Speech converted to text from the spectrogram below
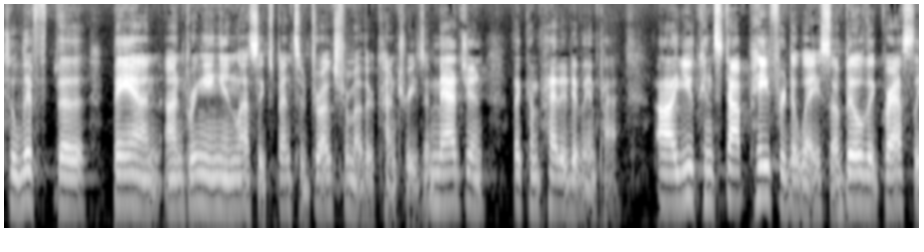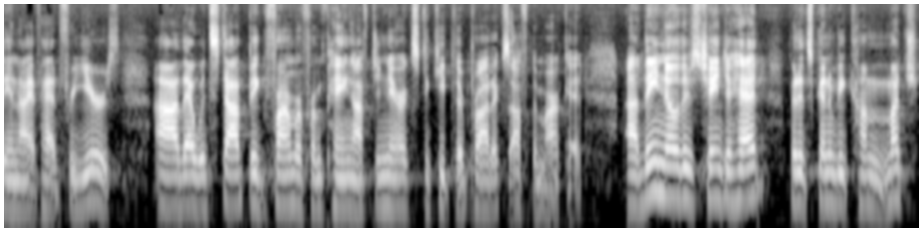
to lift the ban on bringing in less expensive drugs from other countries. Imagine the competitive impact. Uh, you can stop pay for delays, a bill that Grassley and I have had for years. Uh, that would stop big pharma from paying off generics to keep their products off the market. Uh, they know there's change ahead, but it's going to become much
